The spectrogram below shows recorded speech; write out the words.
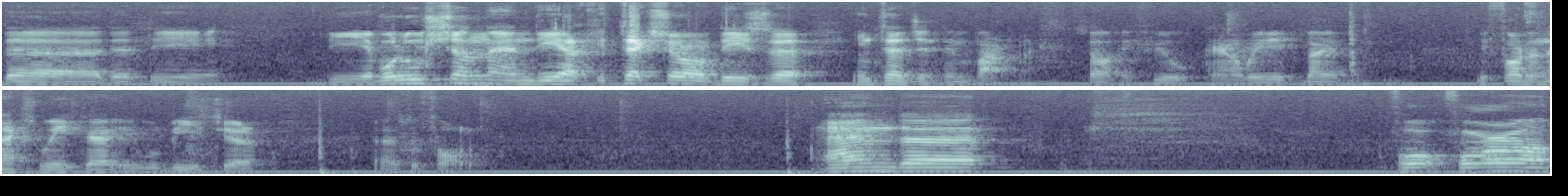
the, the, the, the, evolution and the architecture of these uh, intelligent environments. So if you can read it by before the next week, uh, it will be easier to follow. And for for uh,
